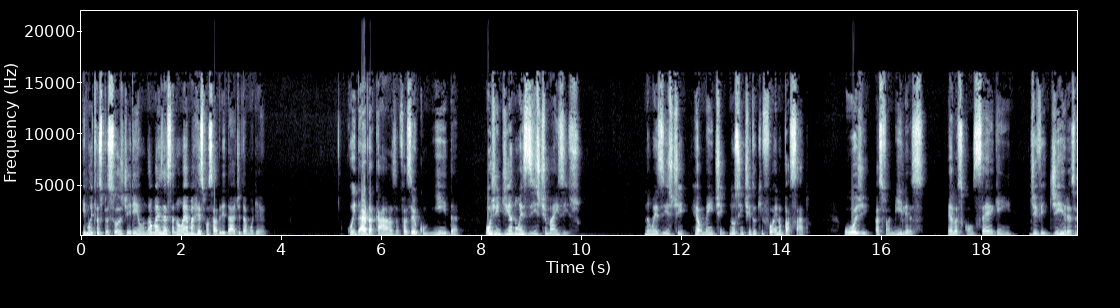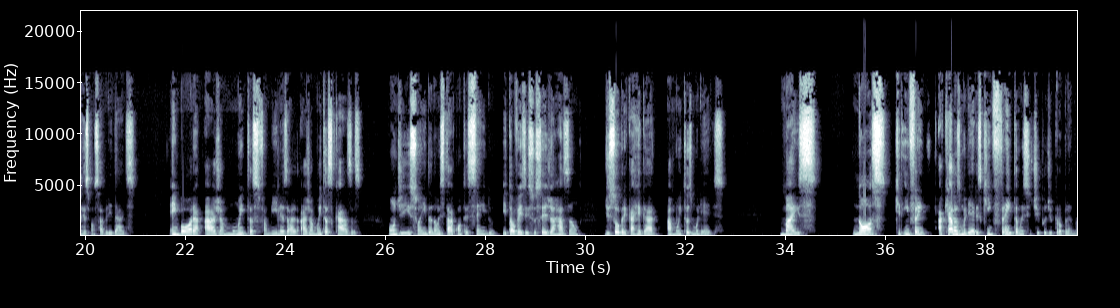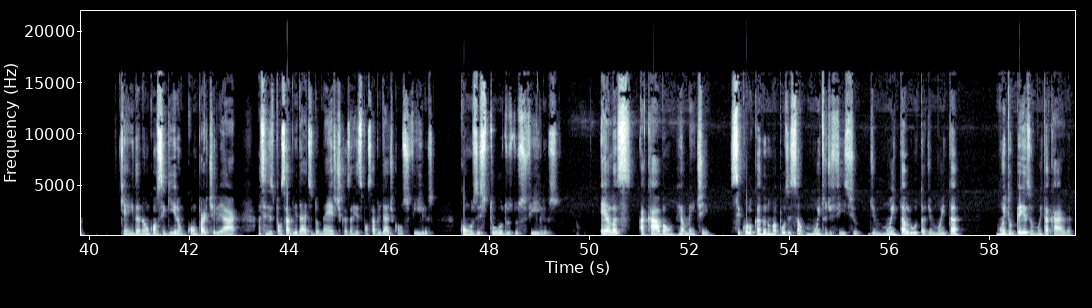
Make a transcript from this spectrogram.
e muitas pessoas diriam: não, mas essa não é uma responsabilidade da mulher. Cuidar da casa, fazer comida. Hoje em dia não existe mais isso. Não existe realmente no sentido que foi no passado. Hoje as famílias elas conseguem dividir as responsabilidades, embora haja muitas famílias, haja muitas casas onde isso ainda não está acontecendo e talvez isso seja a razão de sobrecarregar a muitas mulheres. Mas nós que aquelas mulheres que enfrentam esse tipo de problema, que ainda não conseguiram compartilhar as responsabilidades domésticas, a responsabilidade com os filhos, com os estudos dos filhos, elas acabam realmente se colocando numa posição muito difícil, de muita luta, de muita muito peso, muita carga.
